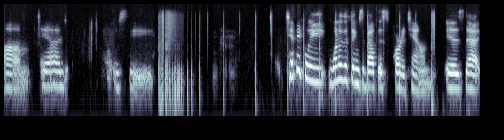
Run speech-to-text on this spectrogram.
Um, and let me see. Typically, one of the things about this part of town is that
